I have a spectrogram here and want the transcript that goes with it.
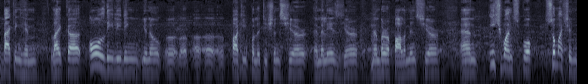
backing him, like uh, all the leading, you know, uh, uh, uh, uh party politicians here, MLAs here, member of parliaments here, and each one spoke so much in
